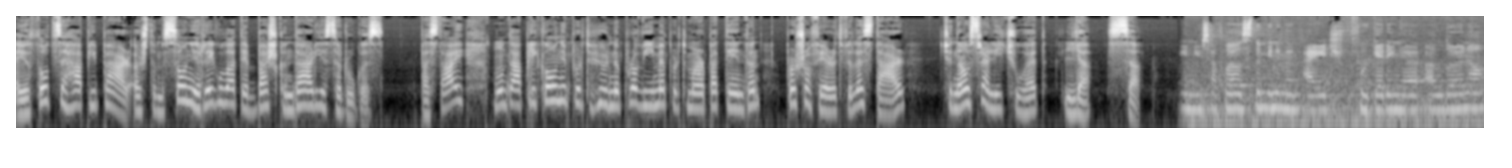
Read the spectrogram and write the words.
Ajo thotë se hapi i parë është të mësoni rregullat e bashkëndarjes së rrugës. Pastaj mund të aplikoni për të hyrë në provime për të marrë patentën për shoferët fillestarë, që në Australi quhet LS. In New South Wales the minimum age for getting a learner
